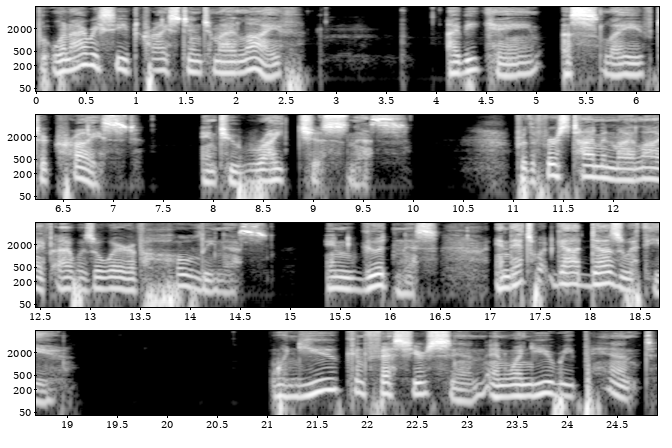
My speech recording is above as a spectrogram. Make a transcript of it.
But when I received Christ into my life, I became a slave to Christ and to righteousness. For the first time in my life, I was aware of holiness and goodness. And that's what God does with you. When you confess your sin and when you repent,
